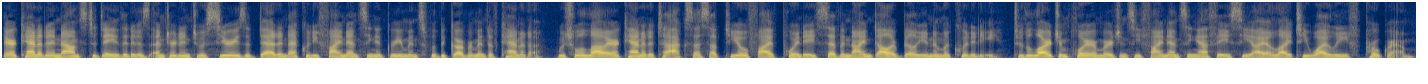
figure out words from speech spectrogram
Air Canada announced today that it has entered into a series of debt and equity financing agreements with the Government of Canada, which will allow Air Canada to access up to $5.879 billion in liquidity to the Large Employer Emergency Financing FACILITY LEAF program.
